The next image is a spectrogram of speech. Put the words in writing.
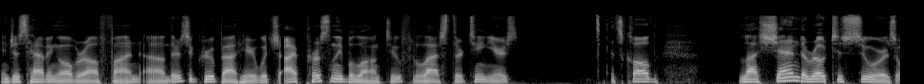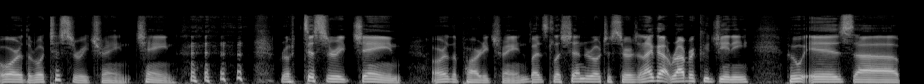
and just having overall fun, uh, there's a group out here which I personally belong to for the last 13 years. It's called La Chaîne de Rotisseurs, or the rotisserie train chain, rotisserie chain, or the party train. But it's de Rotisseurs, and I've got Robert Cugini, who is uh,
